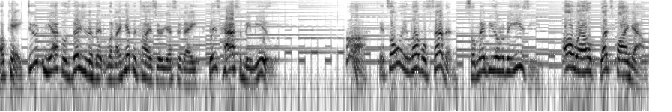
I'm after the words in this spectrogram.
Okay, due to Miyako's vision of it when I hypnotized her yesterday, this has to be Mew. Huh, it's only level 7, so maybe it'll be easy. Oh well, let's find out.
